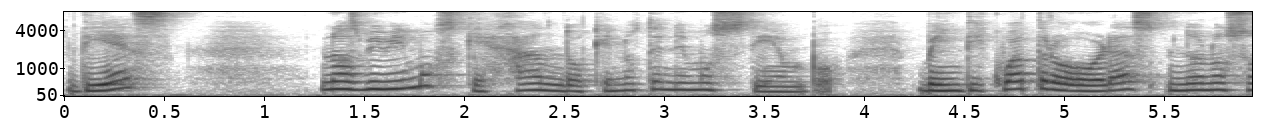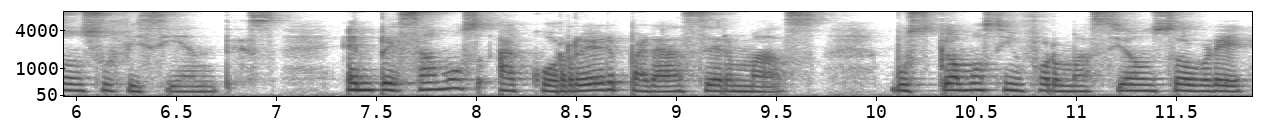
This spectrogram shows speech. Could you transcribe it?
¿Diez? Nos vivimos quejando que no tenemos tiempo, 24 horas no nos son suficientes. Empezamos a correr para hacer más. Buscamos información sobre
